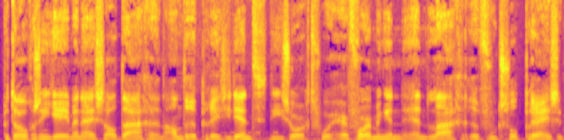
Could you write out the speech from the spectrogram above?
Betogers in Jemen eisen al dagen een andere president... die zorgt voor hervormingen en lagere voedselprijzen.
